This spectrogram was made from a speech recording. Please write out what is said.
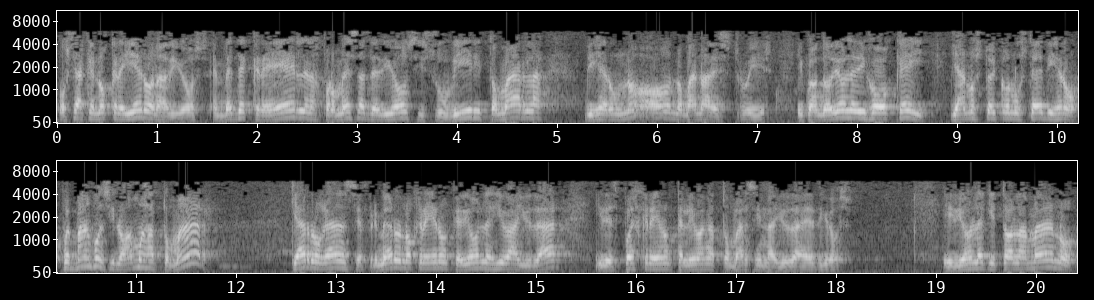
o sea que no creyeron a Dios. En vez de creerle las promesas de Dios y subir y tomarla, dijeron, no, nos van a destruir. Y cuando Dios le dijo, ok, ya no estoy con ustedes, dijeron, pues vamos y lo vamos a tomar. Qué arrogancia. Primero no creyeron que Dios les iba a ayudar y después creyeron que le iban a tomar sin la ayuda de Dios. Y Dios le quitó la mano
